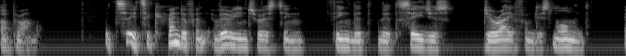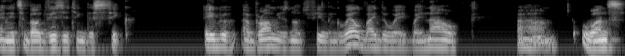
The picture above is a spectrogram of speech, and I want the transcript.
Abram. It's, it's a kind of a very interesting thing that, that sages derive from this moment, and it's about visiting the sick. Abraham Abram is not feeling well, by the way. By now, um, once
